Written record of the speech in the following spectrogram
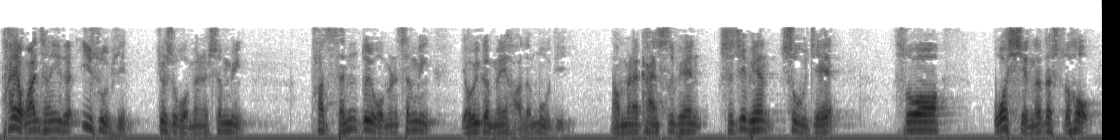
他要完成一个艺术品，就是我们的生命。他神对我们的生命有一个美好的目的。那我们来看诗篇十七篇十五节，说：“我醒了的时候，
